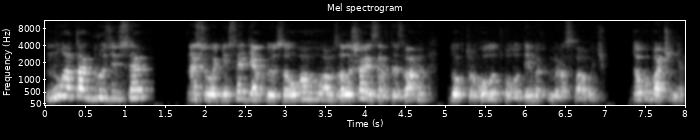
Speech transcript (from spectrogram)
Ну а так, друзі, все. На сьогодні все. Дякую за увагу вам. Залишаюсь завжди з вами доктор Голод Володимир Мирославович. До побачення!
